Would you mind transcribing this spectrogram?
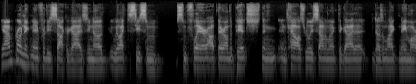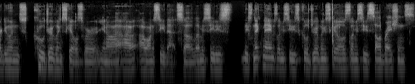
Yeah i'm pro nickname for these soccer guys you know? We like to see some some flair out there on the pitch. And, and Cal's really sounding like the guy that doesn't like Neymar doing cool dribbling skills. Where you know I I, I want to see that. So let me see these these nicknames. Let me see these cool dribbling skills. Let me see these celebrations.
